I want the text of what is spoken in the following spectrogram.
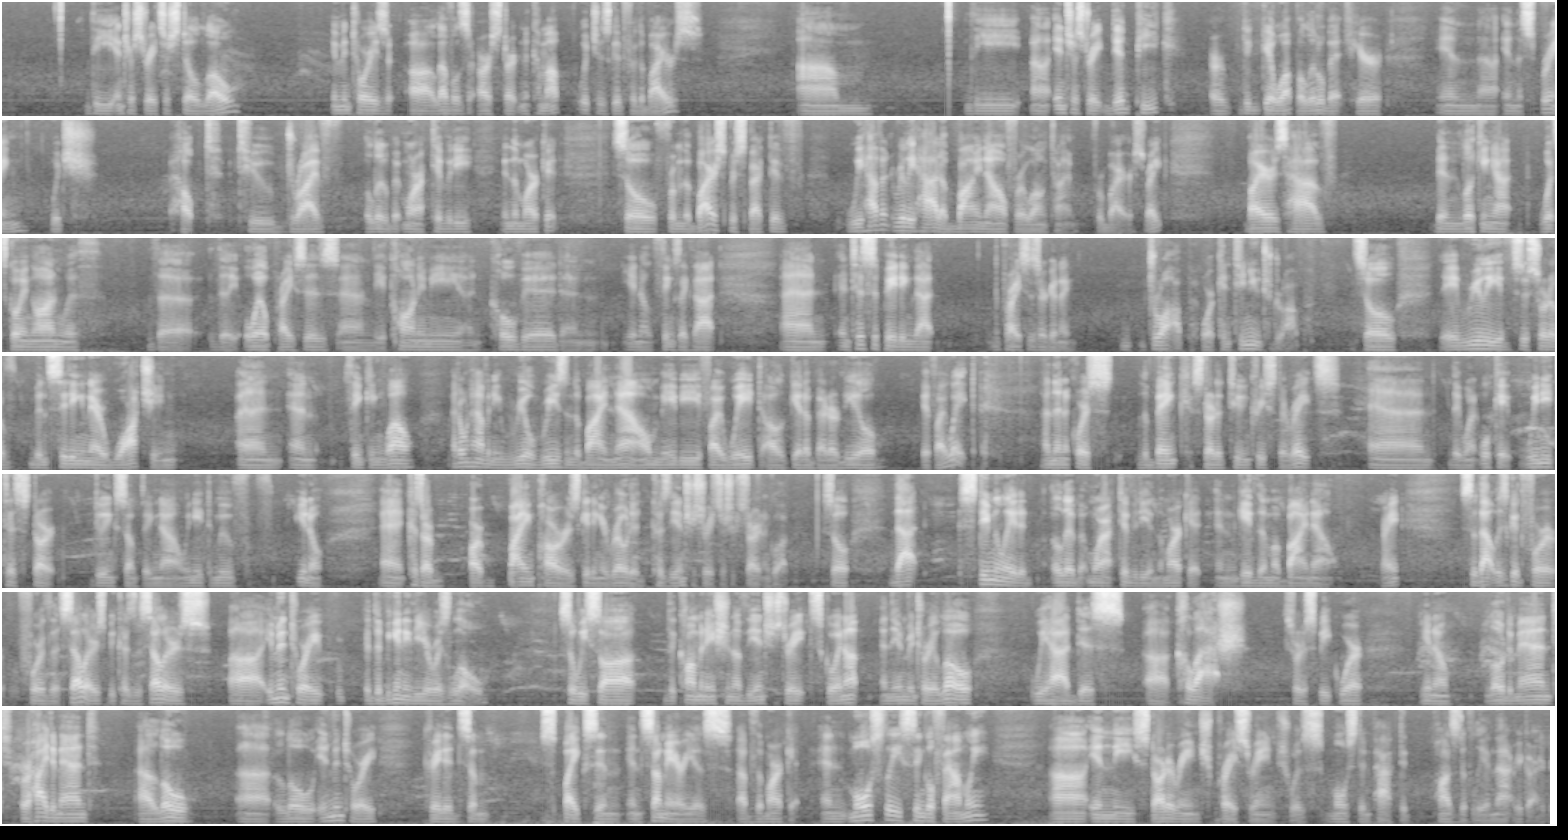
the interest rates are still low. Inventories uh, levels are starting to come up, which is good for the buyers. Um, the uh, interest rate did peak or did go up a little bit here in uh, in the spring, which helped to drive a little bit more activity in the market. So from the buyer's perspective, we haven't really had a buy now for a long time for buyers, right? Buyers have been looking at what's going on with the the oil prices and the economy and COVID and you know things like that, and anticipating that the prices are going to drop or continue to drop. So they really have just sort of been sitting there watching and and thinking, well, I don't have any real reason to buy now. Maybe if I wait, I'll get a better deal if I wait. And then, of course, the bank started to increase their rates, and they went, okay, we need to start doing something now. We need to move, you know, and because our our buying power is getting eroded because the interest rates are starting to go up. So that stimulated a little bit more activity in the market and gave them a buy now, right? So that was good for, for the sellers because the sellers' uh, inventory at the beginning of the year was low. So we saw the combination of the interest rates going up and the inventory low. We had this uh, clash, so to speak, where you know low demand or high demand, uh, low uh, low inventory created some spikes in, in some areas of the market and mostly single family uh, in the starter range price range was most impacted positively in that regard.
